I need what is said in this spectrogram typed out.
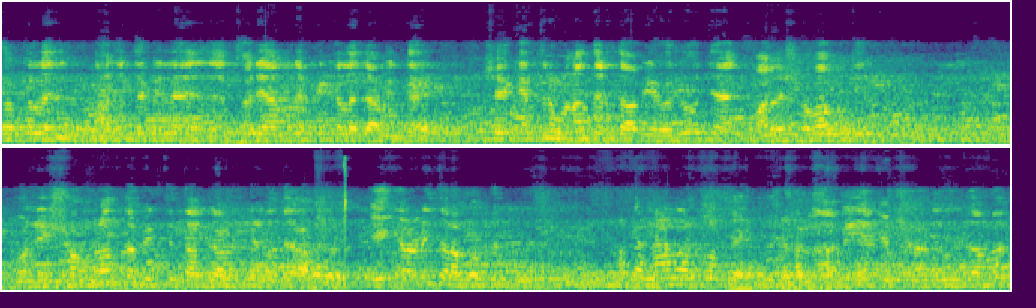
সকালে হাজতে মিলে ধরে আমাদের বিকালে জামিন দেয় সেই ক্ষেত্রে ওনাদের দাবি হলো যে বারের সভাপতি উনি সংক্রান্ত ব্যক্তি তার জামিন দেওয়া হলো এই কারণেই তারা পথে আমি এখন শাহাদুজ্জামান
